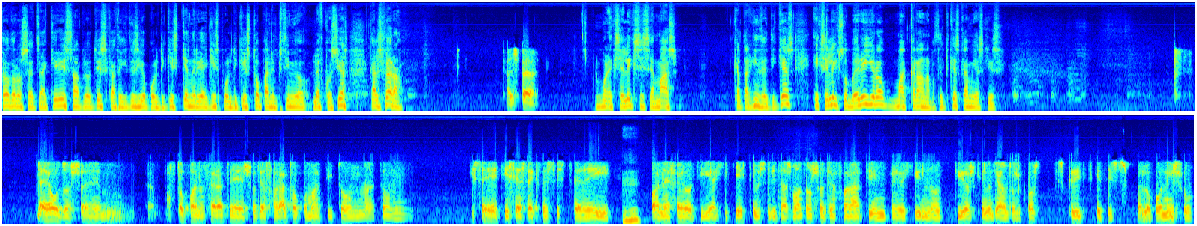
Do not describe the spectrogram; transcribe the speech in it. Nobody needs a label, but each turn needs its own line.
Θεόδωρο Τσακύρης, αναπληρωτή καθηγητής γεωπολιτικής και ενεργειακής πολιτικής στο Πανεπιστήμιο Λευκοσίας. Καλησπέρα.
Καλησπέρα.
Λοιπόν, εξελίξεις σε εμάς καταρχήν θετικές, εξελίξεις στον περίγυρο μακράν από θετικές καμία σχέση.
Ναι, όντως. Ε, αυτό που αναφέρατε σε ό,τι αφορά το κομμάτι των, των της ετήσιας έκθεσης της ΕΔΕΗ, mm-hmm. που ανέφερε ότι η αρχική εκτίμηση των κοιτασμάτων σε ό,τι αφορά την περιοχή νοτίω και νοτιοανατολικός τη Κρήτης και της Πελοποννήσου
